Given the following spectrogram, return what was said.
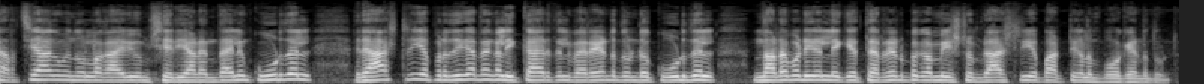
ചർച്ചയാകുമെന്നുള്ള കാര്യവും ശരിയാണ്. എന്തായാലും കൂടുതൽ രാഷ്ട്രീയ പ്രതികരണങ്ങൾ ഇക്കാര്യത്തിൽ വരേണ്ടതുണ്ട്. കൂടുതൽ നടപടികളിലേക്ക് തെരഞ്ഞെടുപ്പ് കമ്മീഷനും രാഷ്ട്രീയ പാർട്ടികളും പോകേണ്ടതുണ്ട്.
